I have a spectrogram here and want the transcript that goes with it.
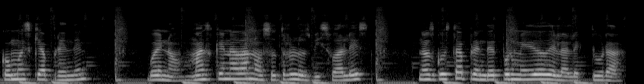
¿Cómo es que aprenden? Bueno, más que nada nosotros los visuales nos gusta aprender por medio de la lectura,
